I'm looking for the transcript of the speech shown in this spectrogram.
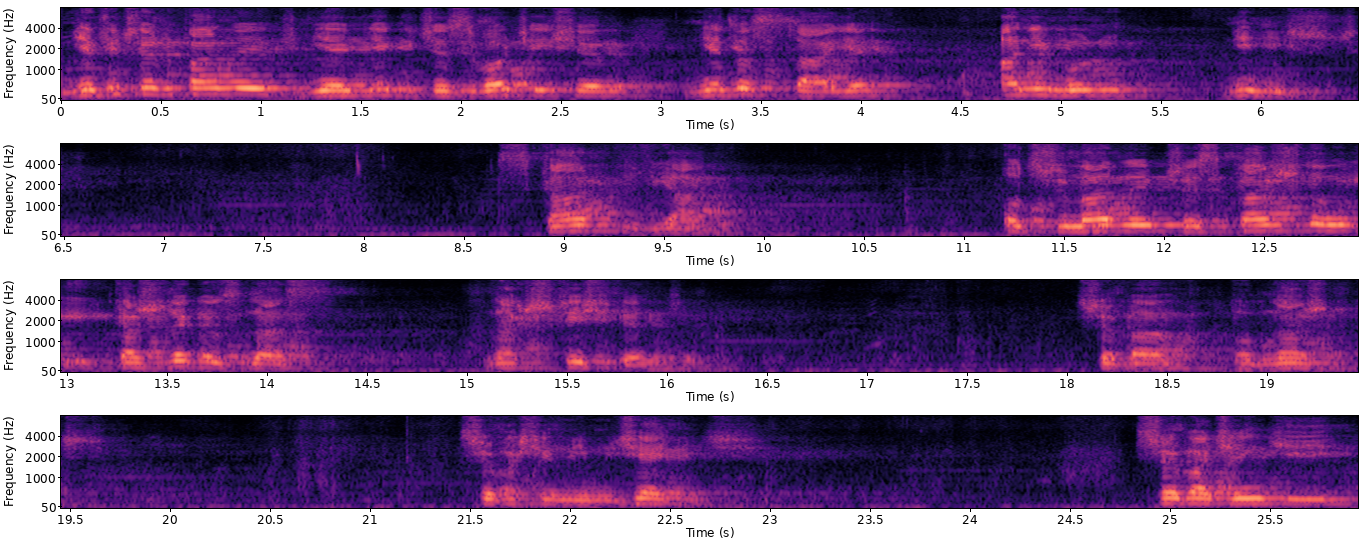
niewyczerpany w niebie, gdzie złodziej się nie dostaje, ani mól nie niszczy. Skarb wiary, otrzymany przez każdą i każdego z nas na Chrzcie Świętym trzeba pomnażać. Trzeba się nim dzielić. Trzeba dzięki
